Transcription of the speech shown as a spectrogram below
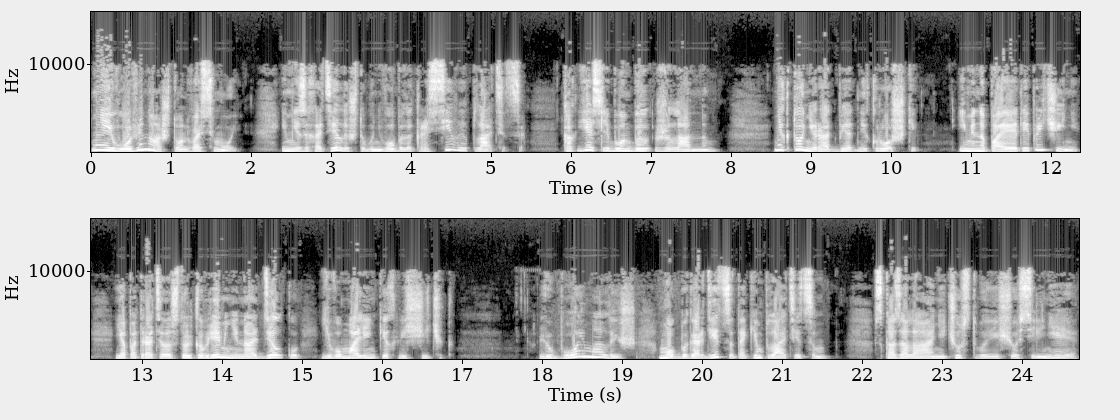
не его вина, что он восьмой. И мне захотелось, чтобы у него было красивое платьице, как если бы он был желанным. Никто не рад бедной крошке. Именно по этой причине я потратила столько времени на отделку его маленьких вещичек. Любой малыш мог бы гордиться таким платьицем, — сказала Аня, чувствуя еще сильнее,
